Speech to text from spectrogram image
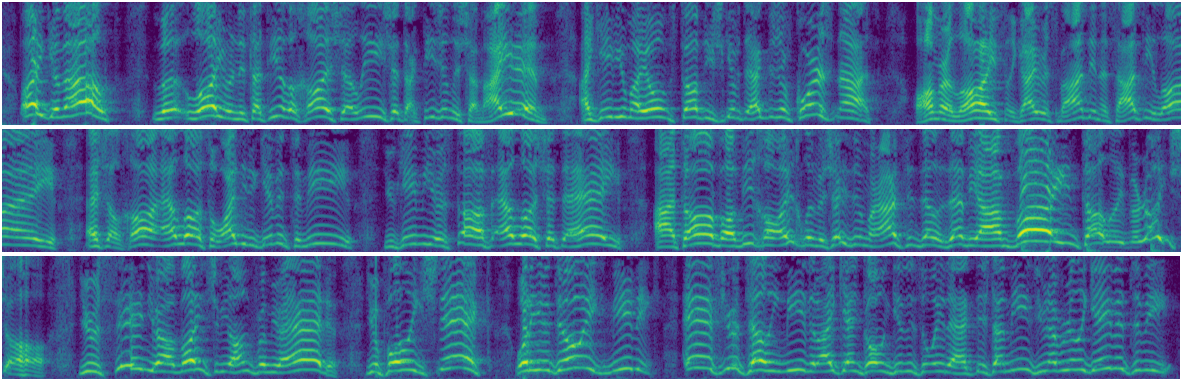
Lawyer l'cha shali shetaktishin l'shamayim. I gave you my own stuff. You should give it to hektish. Of course not. Amar loy, so the guy responded, Asati loy, Eshalcha, Ella, so why did you give it to me? You gave me your stuff, Ella, Shetehei, Atav, Avicha, Eichlin, Veshezim, Maratzin, Zelazevi, Avain, Talui, Beroisha. Your sin, your Avain should be hung from your head. You're pulling shtick. What are you doing? Meaning, if you're telling me that I can't go and give this away to Hektish, that means you never really gave it to me.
